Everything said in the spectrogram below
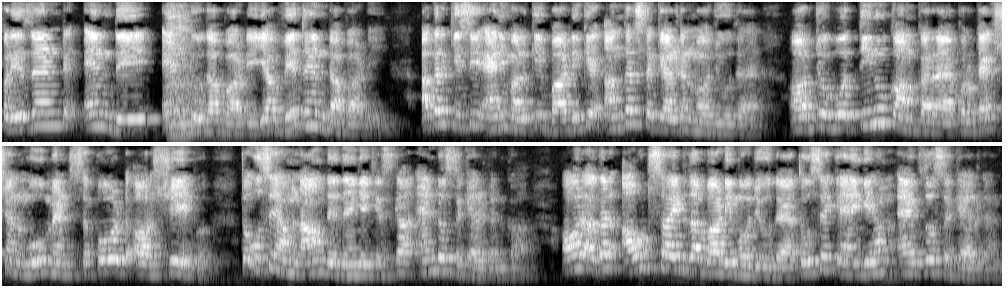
present in the into the body या विद इन द बॉडी अगर किसी एनिमल की बॉडी के अंदर स्केलेटन मौजूद है और जो वो तीनों काम कर रहा है, प्रोटेक्शन, मूवमेंट, सपोर्ट और शेप तो उसे हम नाम दे देंगे किसका? एंडोस्केलेटन का। और अगर आउटसाइड द बॉडी मौजूद है तो उसे कहेंगे हम एक्सोस्केलेटन।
